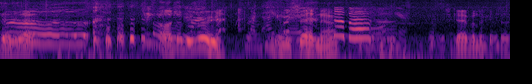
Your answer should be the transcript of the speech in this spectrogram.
How's that? Oh, don't be rude. You're gonna be sad now. Should go have a look at the.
